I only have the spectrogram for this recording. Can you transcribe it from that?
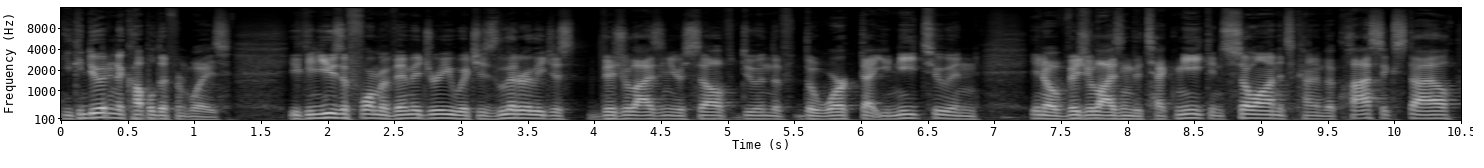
You can do it in a couple different ways. You can use a form of imagery, which is literally just visualizing yourself doing the, the work that you need to and, you know, visualizing the technique and so on. It's kind of the classic style.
